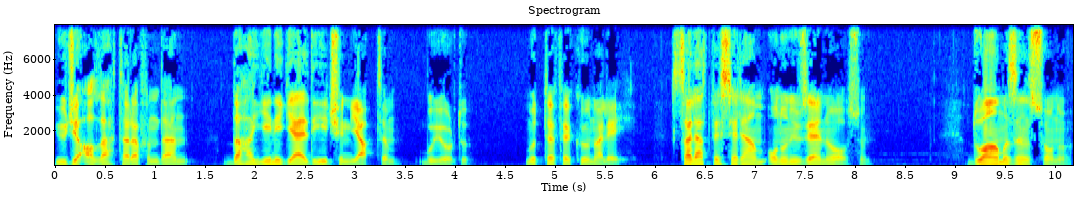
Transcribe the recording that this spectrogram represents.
Yüce Allah tarafından daha yeni geldiği için yaptım buyurdu. Muttefekun aleyh. Salat ve selam onun üzerine olsun. Duamızın sonu,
